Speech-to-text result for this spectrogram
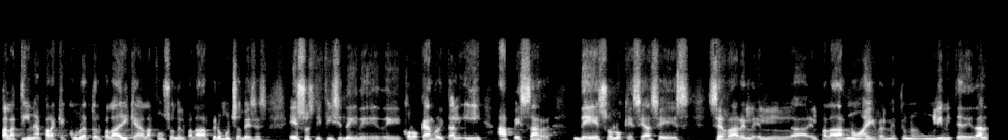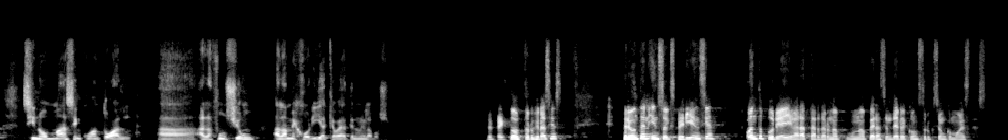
palatina para que cubra todo el paladar y que haga la función del paladar, pero muchas veces eso es difícil de, de colocarlo y tal, y a pesar de eso lo que se hace es cerrar el, paladar, no hay realmente un, límite de edad, sino más en cuanto al, a, la función, a la mejoría que vaya a tener la voz. Perfecto, doctor, gracias. Preguntan en su experiencia, ¿cuánto podría llegar a tardar una, una operación de reconstrucción como estas?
